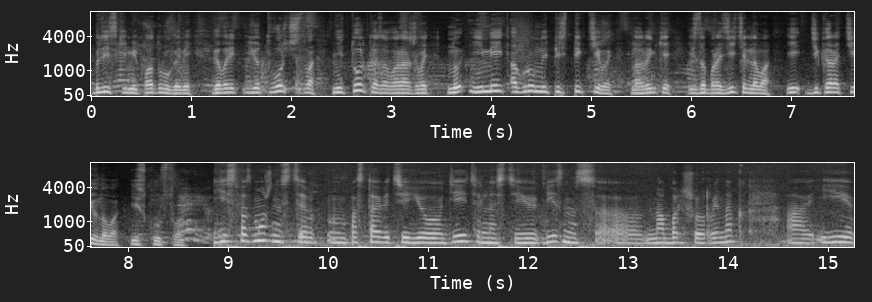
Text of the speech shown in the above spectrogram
близкими подругами. Говорит, ее творчество не только завораживает, но и имеет огромные перспективы на рынке изобразительного и декоративного искусства. Есть возможность э, поставить ее деятельность, ее бизнес э, на большой рынок а, и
